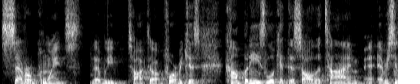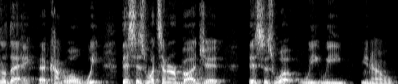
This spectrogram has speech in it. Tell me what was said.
several points that we've talked about before because companies look at this all the time, every single day. Uh, well, we this is what's in our budget. This is what we we you know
